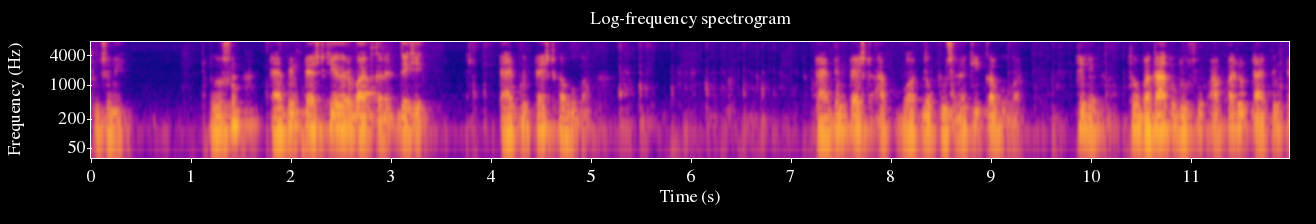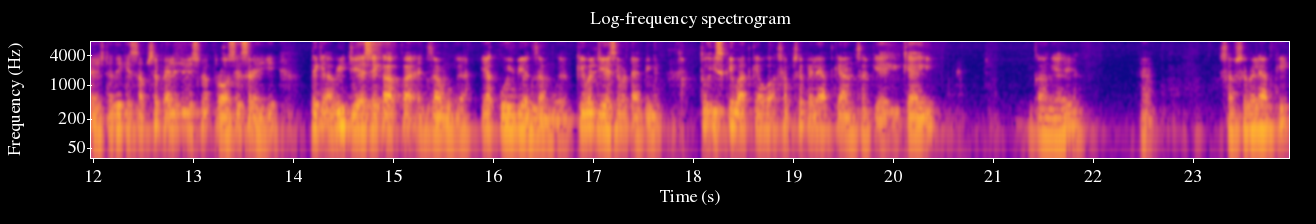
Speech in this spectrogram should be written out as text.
तो चलिए तो दोस्तों टाइपिंग टेस्ट की अगर बात करें, देखिए टाइपिंग टेस्ट कब होगा? टाइपिंग टेस्ट आप बहुत लोग पूछ रहे हैं कि कब होगा? ठीक है? तो बता दूँ दोस्तों आपका जो टाइपिंग टेस्ट है, देखिए, सबसे पहले जो इसमें प्रोसेस रहेगी, देखिए, अभी जीएसए का आपका एग्ज़ाम हो गया, या कोई भी एग्ज़ाम हो गया, केवल जीएसए में टाइपिंग है। तो इसके बाद क्या होगा? सबसे पहले आपके आंसर की आएगी। क्या आएगी? कहाँ गया ये? हाँ। सबसे पहले आपकी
